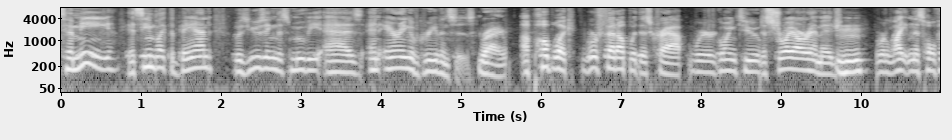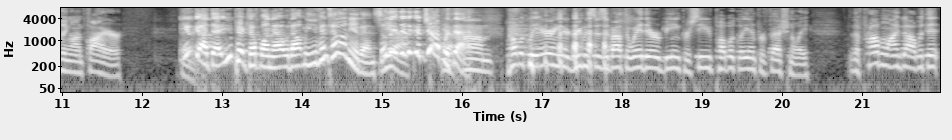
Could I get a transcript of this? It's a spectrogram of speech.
To me, it seemed like the band was using this movie as an airing of grievances. Right. A public, we're fed up with this crap. We're going to destroy our image. Mhm. We're lighting this whole thing on fire. You got that. You picked up on that without me even telling you then. So Yeah. they did a good job with that. Um, publicly airing their grievances about the way they were being perceived publicly and professionally. The problem I've got with it,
